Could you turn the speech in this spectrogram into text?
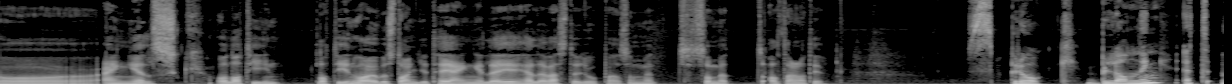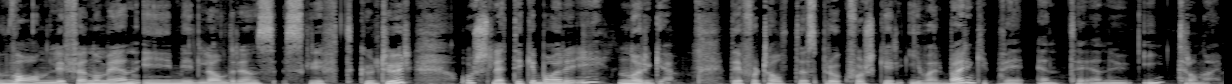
og engelsk og latin. Latin var jo bestandig tilgjengelig i hele Vest-Europa som som et alternativ. Språkblanding, et vanlig fenomen i middelalderens skriftkultur, og slett ikke bare i Norge. Det fortalte språkforsker Ivar Berg ved NTNU i Trondheim.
